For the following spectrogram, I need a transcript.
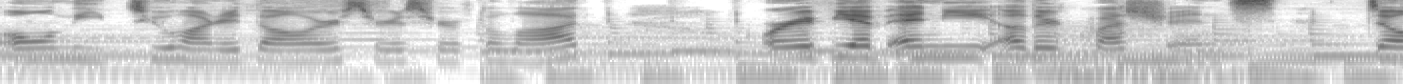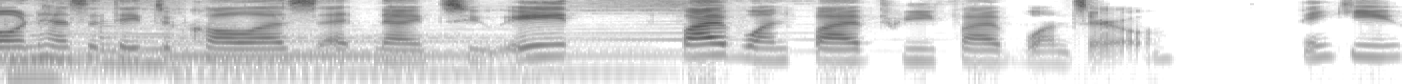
only $200 to reserve the lot, or if you have any other questions, don't hesitate to call us at 928 515 3510. Thank you.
